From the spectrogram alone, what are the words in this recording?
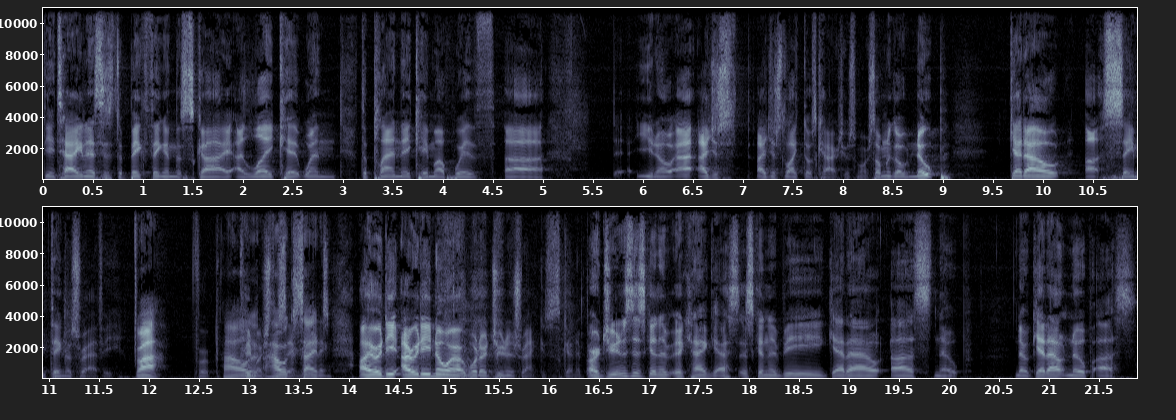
the antagonist is the big thing in the sky. I like it when the plan they came up with. Uh, you know, I, I just I just like those characters more. So I'm gonna go. Nope. Get out. Us. Same thing as Ravi. Wow. For How- pretty much the how same exciting. reasons. I already I already know uh, what Arjuna's rank is gonna be. Arjuna's is gonna. uh, Can I guess? It's gonna be Get Out, Us, Nope. No, Get Out, Nope, Us.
